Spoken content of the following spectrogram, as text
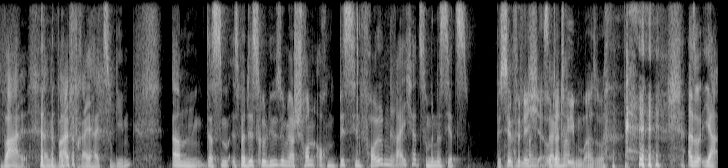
Wahl, eine Wahlfreiheit zu geben. Ähm, das ist bei Disco Elysium ja schon auch ein bisschen folgenreicher, zumindest jetzt. Bisschen finde ich untertrieben, ich also. also ja,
